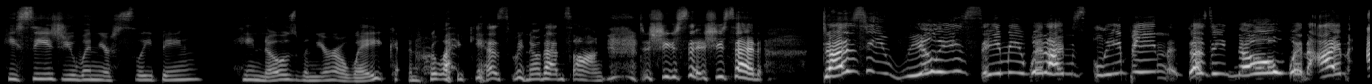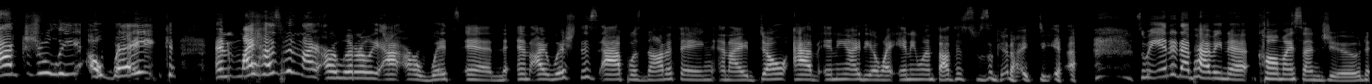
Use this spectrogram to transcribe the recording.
He sees you when you're sleeping. He knows when you're awake. And we're like, yes, we know that song. She said, she said, does he really see me when I'm sleeping? Does he know when I'm actually awake? And my husband and I are literally at our wits' end. And I wish this app was not a thing. And I don't have any idea why anyone thought this was a good idea. So we ended up having to call my son Jude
